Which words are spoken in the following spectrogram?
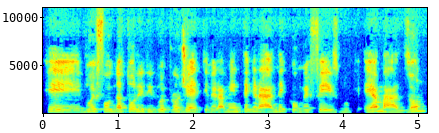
che due fondatori di due progetti veramente grandi come Facebook e Amazon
